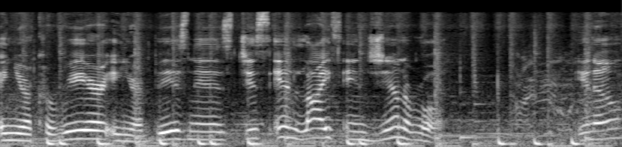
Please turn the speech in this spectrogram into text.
in your career, in your business, just in life in general. You know?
